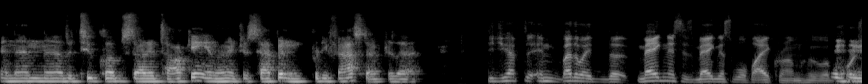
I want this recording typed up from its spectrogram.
And then uh, the two clubs started talking, and then it just happened pretty fast after that. Did you have to? And by the way, the Magnus is Magnus Wolff Eikrem, who of course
